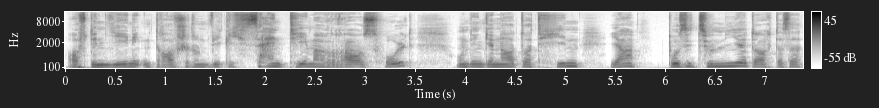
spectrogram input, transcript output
auf denjenigen draufschaut und wirklich sein Thema rausholt und ihn genau dorthin, ja, positioniert auch, dass er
